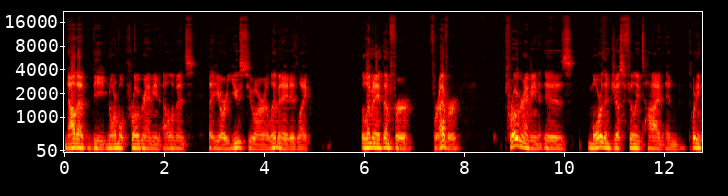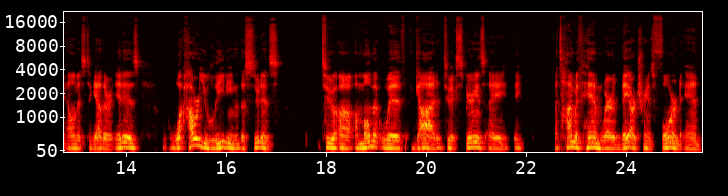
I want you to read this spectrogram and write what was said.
now that the normal programming elements that you are used to are eliminated, like eliminate them for forever. Programming is more than just filling time and putting elements together. It is what how are you leading the students to a, a moment with God to experience a, a a time with him where they are transformed and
